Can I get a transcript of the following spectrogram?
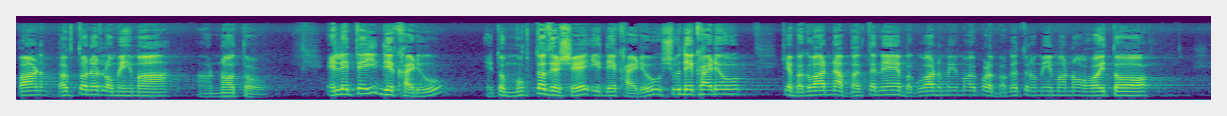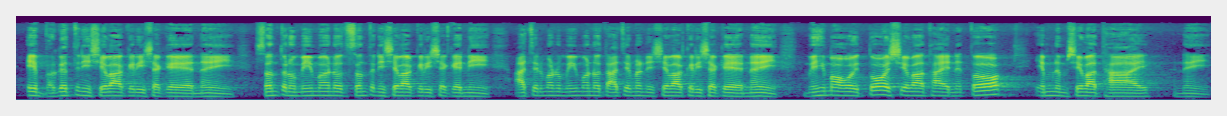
પણ ભક્તોનો એટલો મહિમા નહોતો. એટલે તે એ દેખાડ્યું, એ તો મુક્ત જ હશે એ દેખાડ્યું. શું દેખાડ્યું? કે ભગવાનના ભક્તને ભગવાનનો મહિમા હોય, પણ ભગતનો મહિમા ન હોય તો એ ભગતની સેવા કરી શકે નહીં. સંતનો મહેમાનો સંતની સેવા કરી શકે નહીં. આચરમાનો મહેમાનો તો આચરમાની સેવા કરી શકે નહીં. મહિમા હોય તો સેવા થાય, ને તો એમને સેવા થાય નહીં.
